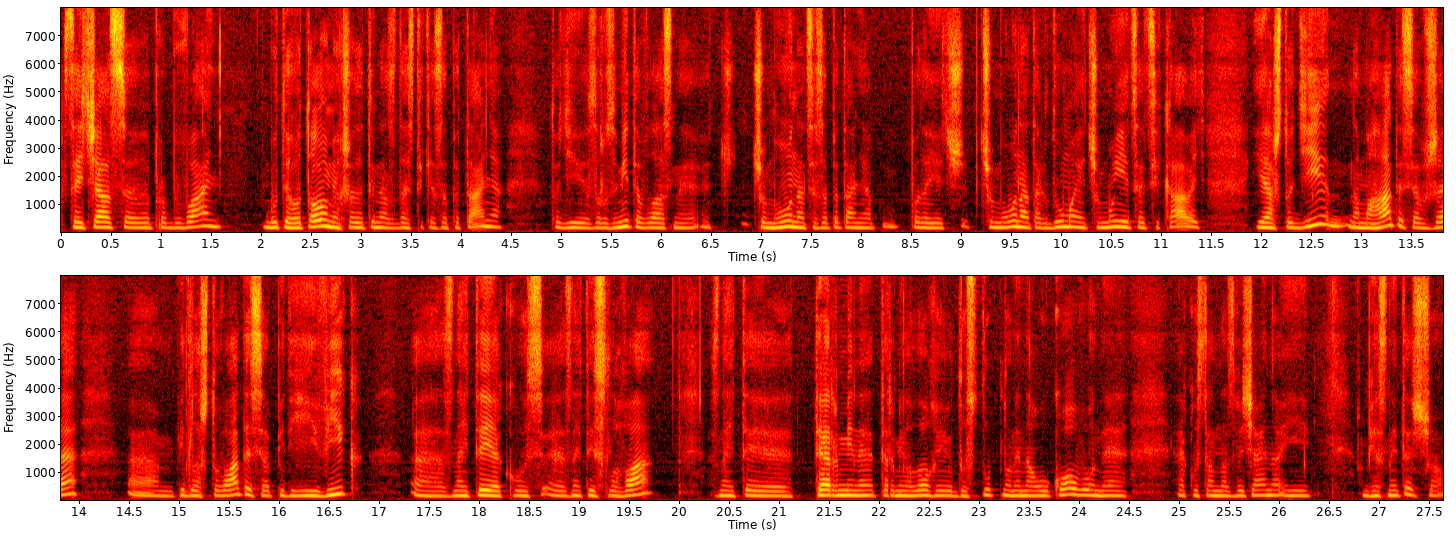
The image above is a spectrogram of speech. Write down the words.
в цей час е, випробувань, бути готовим, якщо дитина задасть таке запитання, тоді зрозуміти, власне, чому вона це запитання подає, чому вона так думає, чому їй це цікавить, і аж тоді намагатися вже підлаштуватися під її вік, е, знайти якусь, е, знайти слова, знайти терміни, термінологію доступну, не наукову, не якусь там надзвичайно, і об'яснити, що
